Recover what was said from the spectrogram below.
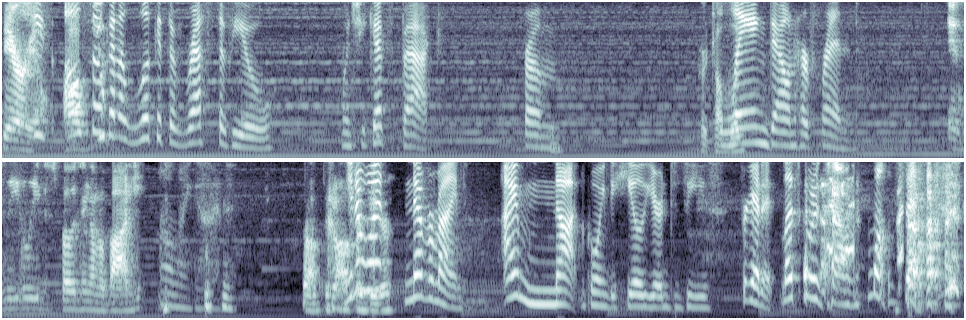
burial. She's Oh, also gonna look at the rest of you when she gets back from Her tumbling. laying down her friend. illegally disposing of a body. Oh my god! Dropped it off you know the deer. what? Never mind. I'm not going to heal your disease. Forget it. Let's go to town. I'm all set.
